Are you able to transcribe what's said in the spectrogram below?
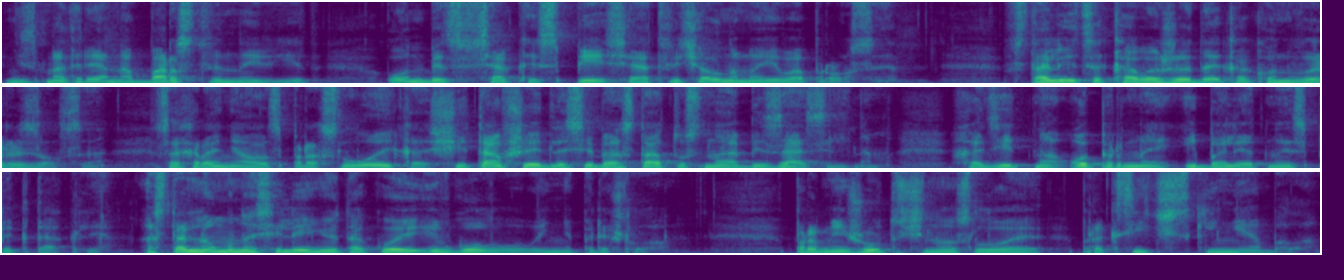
Несмотря на барственный вид, он без всякой спеси отвечал на мои вопросы. В столице КВЖД, как он выразился, сохранялась прослойка, считавшая для себя статусно обязательным – ходить на оперные и балетные спектакли. Остальному населению такое и в голову не пришло. Промежуточного слоя практически не было.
